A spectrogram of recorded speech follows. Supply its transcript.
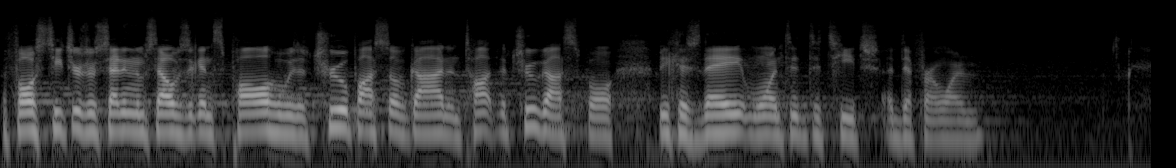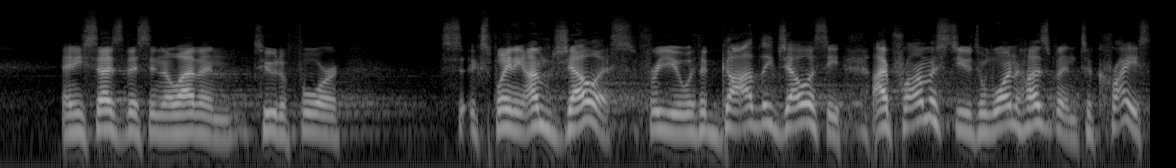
The false teachers are setting themselves against Paul, who was a true apostle of God and taught the true gospel because they wanted to teach a different one. And he says this in 11, 2 to 4, explaining, I'm jealous for you with a godly jealousy. I promised you to one husband, to Christ,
